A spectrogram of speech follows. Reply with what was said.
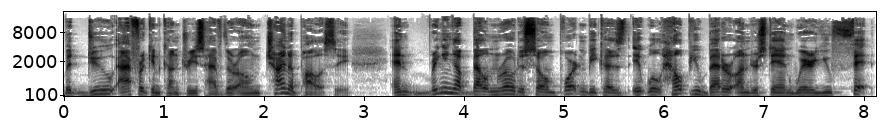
But do African countries have their own China policy? And bringing up Belt and Road is so important because it will help you better understand where you fit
